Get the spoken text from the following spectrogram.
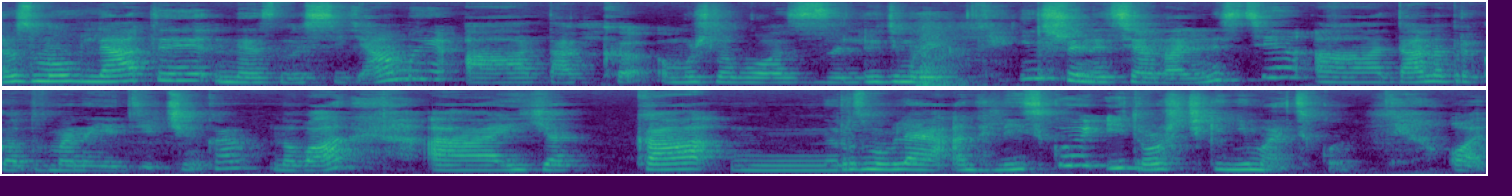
розмовляти не з носіями, а так, можливо, з людьми іншої національності. А, да, наприклад, в мене є дівчинка нова, а, яка м, розмовляє англійською і трошечки німецькою. От,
